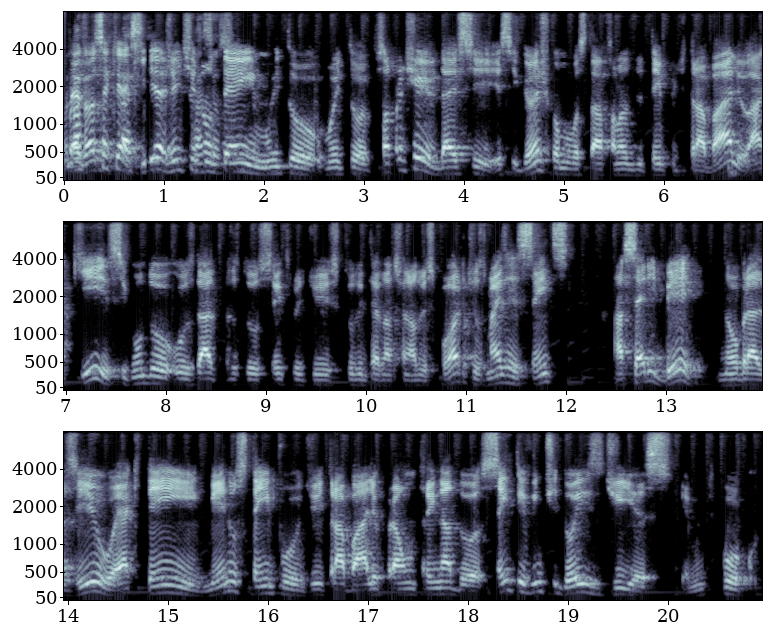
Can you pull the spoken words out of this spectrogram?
O negócio é que aqui a gente não tem muito, muito. Só para te dar esse, esse gancho, como você estava falando de tempo de trabalho, aqui, segundo os dados do Centro de Estudo Internacional do Esporte, os mais recentes, a Série B no Brasil é a que tem menos tempo de trabalho para um treinador, 122 dias, que é muito pouco.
